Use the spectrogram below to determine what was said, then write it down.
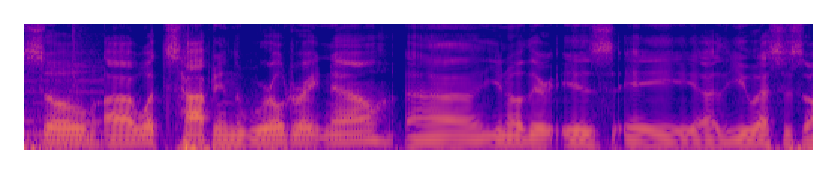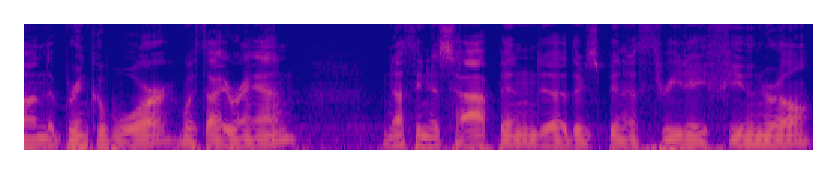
So uh, what's happening in the world right now? Uh, you know there is a uh, the U.S. is on the brink of war with Iran. Nothing has happened. Uh, there's been a three-day funeral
